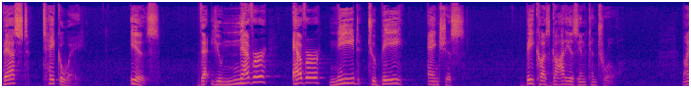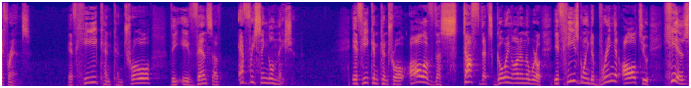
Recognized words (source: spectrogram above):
best takeaway is that you never, ever need to be anxious because God is in control. My friends, if He can control the events of every single nation, if he can control all of the stuff that's going on in the world, if he's going to bring it all to his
